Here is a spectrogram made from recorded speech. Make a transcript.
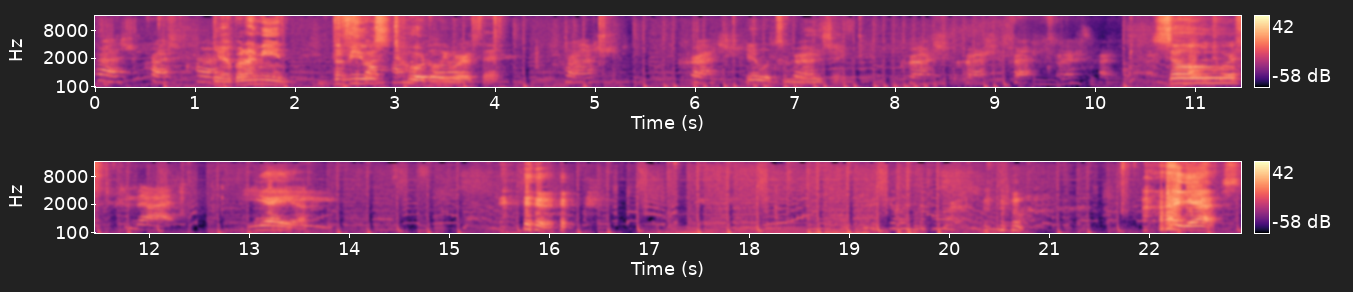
crush, crush, crush. Yeah, but I mean, the view is Stomp on the totally worth it. Crush, crush, It looks Crush. amazing. crush, crush, crush, crush, crush. All the So tourists can die. yeah. yes,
